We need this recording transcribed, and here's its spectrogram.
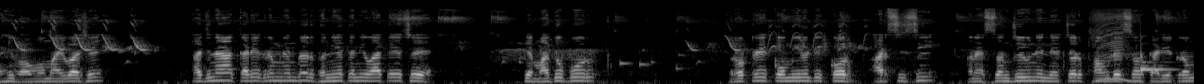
અહીં વાવવામાં આવ્યા છે. આજના કાર્યક્રમની અંદર ધન્યતાની વાત એ છે કે Madhupur rotary community corp, RCC અને સંજીવની નેચર ફાઉન્ડેશન કાર્યક્રમ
